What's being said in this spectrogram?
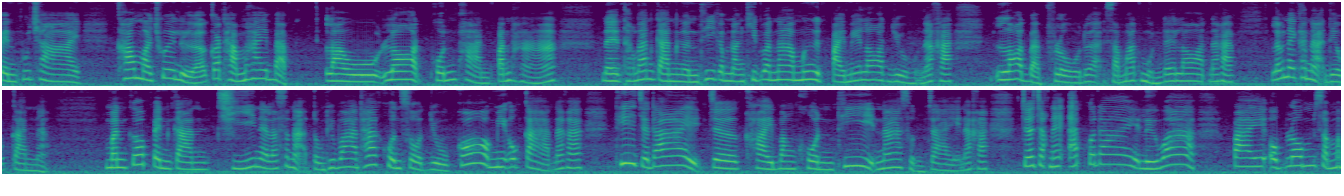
เป็นผู้ชายเข้ามาช่วยเหลือก็ทำให้แบบเราลอดพ้นผ่านปัญหา ในทางด้านการเงินที่กำลังคิดว่าหน้ามืดไปไม่รอดอยู่นะคะ รอดแบบโฟล์ด้วย สามารถหมุนได้รอดนะคะ แล้วในขณะเดียวกันน่ะ มันก็เป็นการชี้ในลักษณะตรงที่ว่าถ้าคนโสดอยู่ก็มีโอกาสนะคะ ที่จะได้เจอใครบางคนที่น่าสนใจนะคะ เจอจากในแอปก็ได้หรือว่าไปอบรมสัมม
